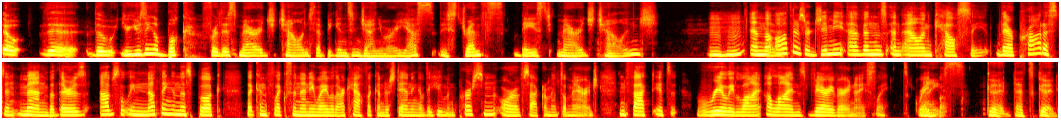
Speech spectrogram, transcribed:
so the the you're using a book for this marriage challenge that begins in January. Yes, the Strengths Based Marriage Challenge. Mm-hmm. And the authors are Jimmy Evans and Alan Kelsey. They're Protestant men, but there is absolutely nothing in this book that conflicts in any way with our Catholic understanding of the human person or of sacramental marriage. In fact, it's really li- aligns very, very nicely. It's a great nice. book. Good. That's good.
